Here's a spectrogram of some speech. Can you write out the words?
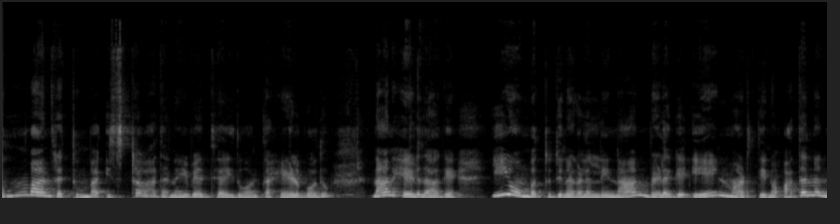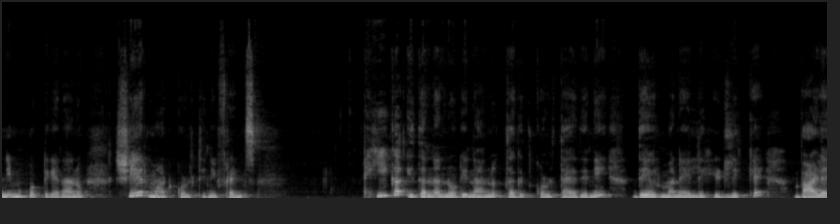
ತುಂಬ ಅಂದರೆ ತುಂಬ ಇಷ್ಟವಾದ ನೈವೇದ್ಯ ಇದು ಅಂತ ಹೇಳ್ಬೋದು. ನಾನು ಹೇಳಿದ ಹಾಗೆ ಈ ಒಂಬತ್ತು ದಿನಗಳಲ್ಲಿ ನಾನು ಬೆಳಗ್ಗೆ ಏನು ಮಾಡ್ತೀನೋ ಅದನ್ನು ನಿಮ್ಮ ಹೊಟ್ಟಿಗೆ ನಾನು ಶೇರ್ ಮಾಡ್ಕೊಳ್ತೀನಿ ಫ್ರೆಂಡ್ಸ್. ಈಗ ಇದನ್ನು ನೋಡಿ ನಾನು ತೆಗೆದುಕೊಳ್ತಾ ಇದ್ದೀನಿ. ದೇವ್ರ ಮನೆಯಲ್ಲಿ ಇಡಲಿಕ್ಕೆ ಬಾಳೆ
